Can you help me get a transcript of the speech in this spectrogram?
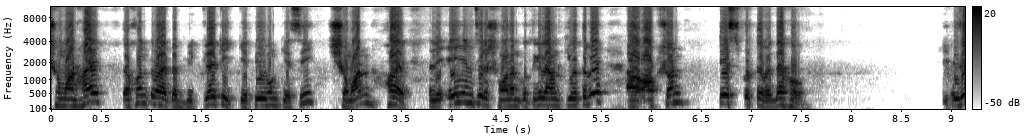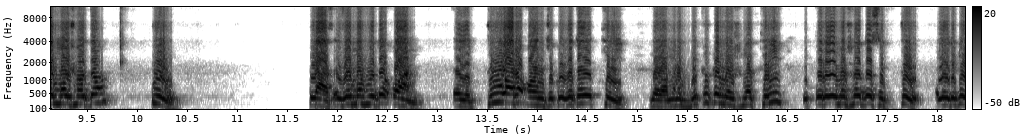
সমান হয়, তখন তোমার একটা বিক্রিয়া কি কেপি এবং কেসি সমান হয়। তাহলে এই অ্যান্সারের সমাধান করতে গেলে আমাদের কি করতে হবে? অপশন টেস্ট করতে হবে। দেখো, এই যে মোল সংখ্যা টু প্লাস এই যে মোল সংখ্যা ওয়ান টু আর ওয়ান যোগ করতে হবে থ্রি মানে বিক্রকের মোল সংখ্যা থ্রি উৎপাদকের মোল সংখ্যা হচ্ছে টু তাহলে এটা কি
